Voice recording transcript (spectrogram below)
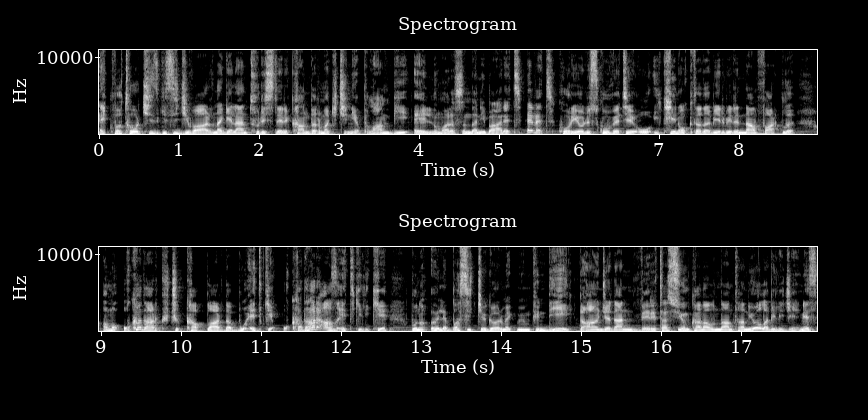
ekvator çizgisi civarına gelen turistleri kandırmak için yapılan bir el numarasından ibaret. Evet, Coriolis kuvveti o iki noktada birbirinden farklı ama o kadar küçük kaplarda bu etki o kadar az etkili ki bunu öyle basitçe görmek mümkün değil. Daha önceden Veritasium kanalından tanıyor olabileceğiniz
